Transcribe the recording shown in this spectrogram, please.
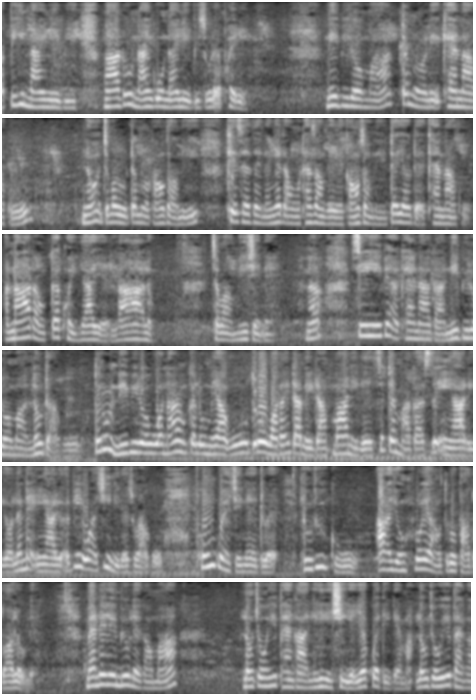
အပြီးနိုင်နေပြီငါတို့နိုင်ကိုနိုင်နေပြီဆိုတဲ့အဖွဲ့တွေနေပြီးတော့မှတပ်မတော်လေးအခမ်းအနားကိုနော်ကျမတို့တက်မတော်ခေါင်းဆောင်လေးခေတ်ဆက်တဲ့နိုင်ငံတော်ဝန်ထမ်းဆောင်ခဲ့တဲ့ခေါင်းဆောင်လေးတက်ရောက်တဲ့အခမ်းအနားကိုအနားတောင်ကတ်ခွင့်ရရဲ့လားလို့ကျမမေးချင်တယ် နော်စီးရေးပြခန်းသားကနေပြီးတော့မှလောက်တာကိုသူတို့နေပြီးတော့ဝနာတော့ကက်လို့မရဘူးသူတို့ဝါတိုင်းတာနေတာမှားနေတယ်စစ်တပ်မှာကစစ်အင်အားတွေရောလက်နက်အင်အားတွေရောအပြည့်အဝရှိနေတယ်ဆိုတာကိုဖုံးကွယ်ခြင်းတဲ့အတွက်လူထုကိုအာယုံလွှဲအောင်သူတို့ပါသွားလို့လေမန္တလေးမြို့လေကောင်မှာလုံခြုံရေးဘဏ်ကလေးတွေရှိရရက်ွက်တွေထဲမှာလုံခြုံရေးဘဏ်က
